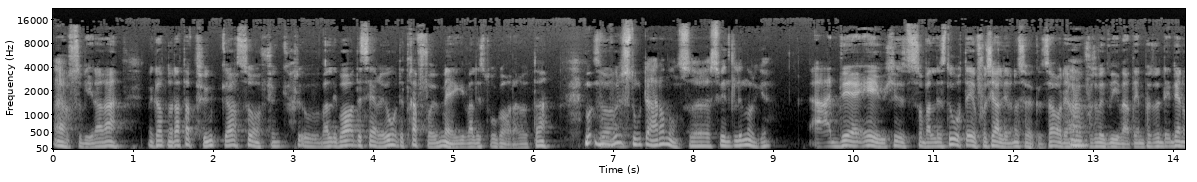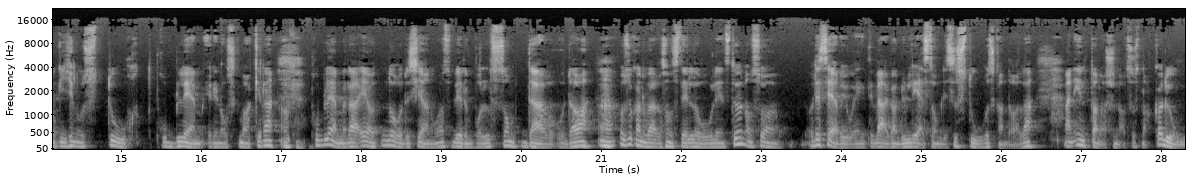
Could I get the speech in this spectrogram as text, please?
Ja. osv. Men klart når dette funker, så funker det jo veldig bra. Det ser jeg jo, det treffer jo meg i veldig stor grad der ute. Hvor, hvor stort er annonsesvindel i Norge? Ja, det er jo ikke så veldig stort. Det er jo forskjellige undersøkelser, og det har for så vidt vi vært inne på. Så det, det er nok ikke noe stort problem i det norske markedet. Okay. Problemet der er at når det skjer noe, så blir det voldsomt der og da. Ja. Og så kan det være sånn stille og rolig en stund, og så og det ser du jo egentlig hver gang du leser om disse store skandalene. Men internasjonalt så snakker du om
